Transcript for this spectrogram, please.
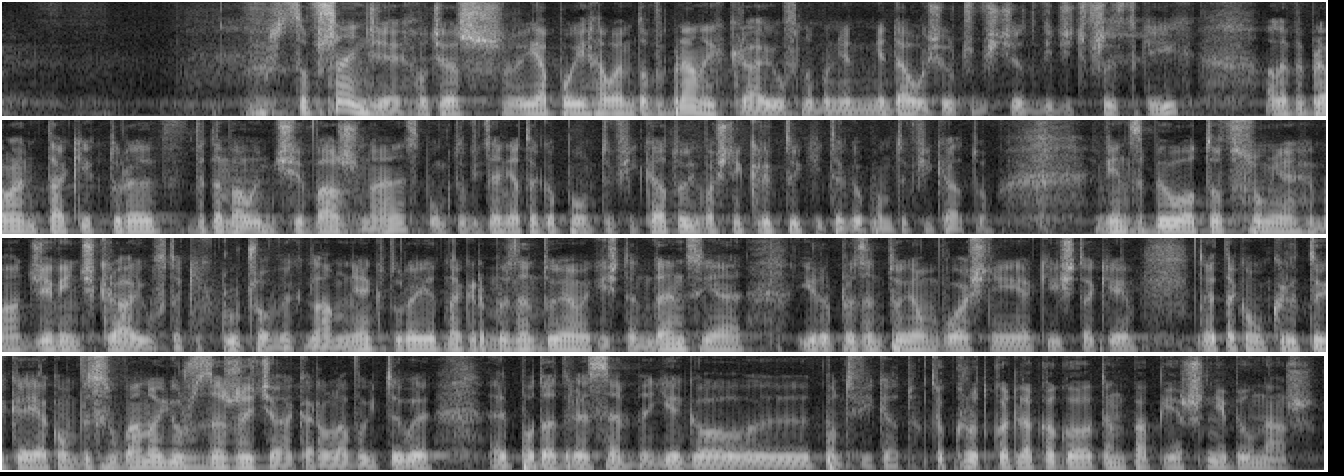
Co wszędzie, chociaż ja pojechałem do wybranych krajów, no bo nie, nie dało się oczywiście odwiedzić wszystkich, ale wybrałem takie, które wydawały mi się ważne z punktu widzenia tego pontyfikatu i właśnie krytyki tego pontyfikatu. Więc było to w sumie chyba dziewięć krajów takich kluczowych dla mnie, które jednak reprezentują jakieś tendencje i reprezentują właśnie jakieś takie, e, taką krytykę, jaką wysuwano już za życia Karola Wojtyły e, pod adresem jego e, pontyfikatu. To krótko, dla kogo ten papież nie był nasz?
